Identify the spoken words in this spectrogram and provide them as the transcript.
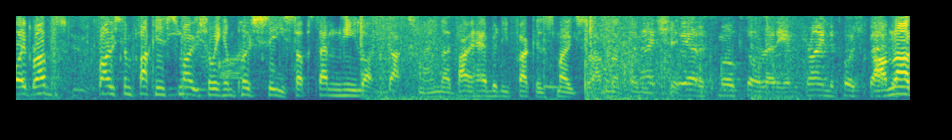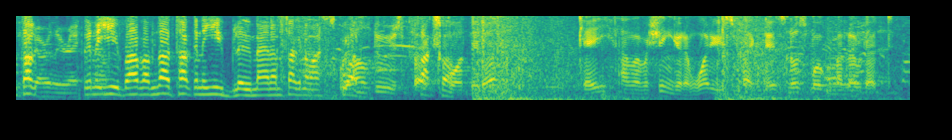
Oi, bruvs, throw some fucking smoke so we can push C. Stop standing here like ducks, man. I don't have any fucking smoke, so I'm not doing shit. we had out of smokes already. I'm trying to push back I'm not talking right to you, bruv. I'm not talking to you, Blue, man. I'm talking to my squad. What I'll do is back Fuck off. squad leader. Okay, I'm a machine gunner. What do you expect? There's no smoke, I know that.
